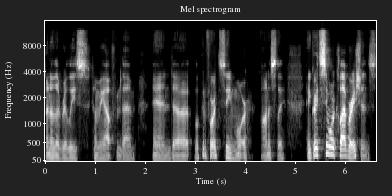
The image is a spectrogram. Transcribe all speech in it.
another release coming out from them. And uh looking forward to seeing more honestly. And great to see more collaborations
